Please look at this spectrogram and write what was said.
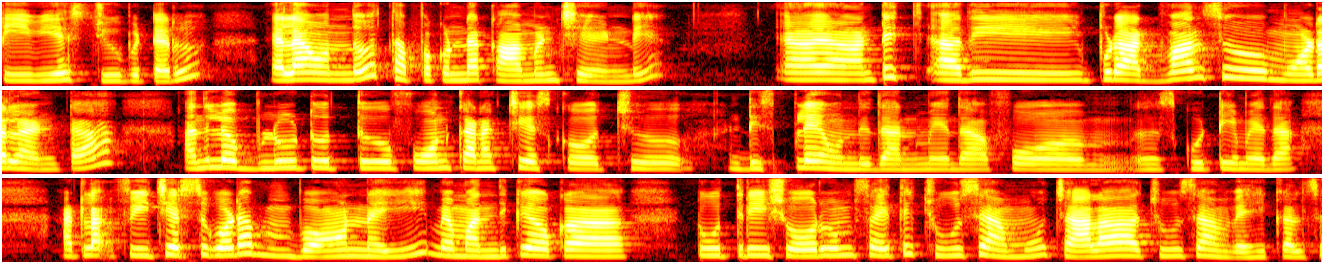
టీవీఎస్ జూపిటరు. ఎలా ఉందో తప్పకుండా కామెంట్ చేయండి. అంటే అది ఇప్పుడు అడ్వాన్స్ మోడల్ అంట. అందులో బ్లూటూత్ ఫోన్ కనెక్ట్ చేసుకోవచ్చు డిస్ప్లే ఉంది దాని మీద ఫో స్కూటీ మీద. అట్లా ఫీచర్స్ కూడా బాగున్నాయి. మేము అందుకే ఒక టూ త్రీ షోరూమ్స్ అయితే చూసాము. చాలా చూసాము వెహికల్స్.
